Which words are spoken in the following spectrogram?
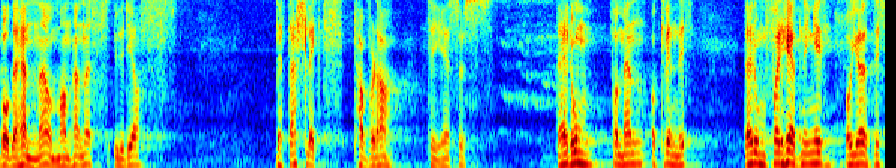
både henne og mannen hennes, Urias. Dette er slektstavla til Jesus. Det er rom for menn og kvinner. Det er rom for hedninger og jøder.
